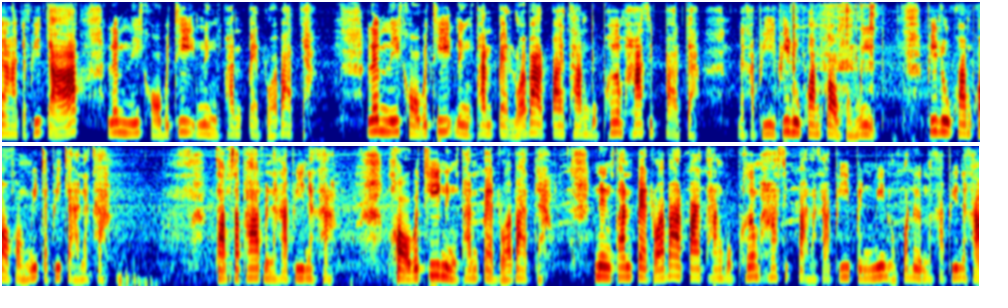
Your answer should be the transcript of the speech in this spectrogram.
งาจ้ะพี่จ๋าเล่มนี้ขอไปที่หนึ่งพันแปดร้อยบาทจ้ะเล่มนี้ขอไปที่หนึ่งพันแปดร้อยบาทปลายทางบวกเพิ่มห้าสิบบาทจ้ะนะคะ พี่พี่ดูความเก่าของมีด พี่ดูความเก่าของมีดจ้ะพี่จ๋านะคะ ตามสภาพเลยนะคะพี่นะคะ ขอไว้ที่หนึ่งพันแปดร้อยบาทจ้ะหนึ่งพันแปดร้อยบาท ปลายทางบวกเพิ่มห้าสิบบาทนะคะ พี่เป็นมีดหลวงพ่อเดิมนะคะพี่นะคะ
